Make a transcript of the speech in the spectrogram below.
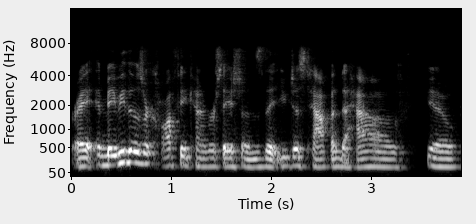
right and maybe those are coffee conversations that you just happen to have you know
